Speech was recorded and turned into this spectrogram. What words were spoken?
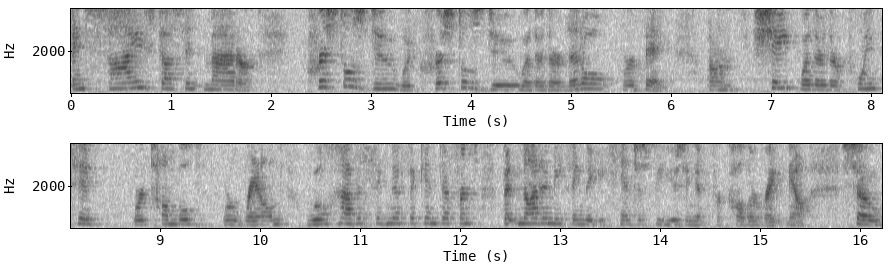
And size doesn't matter. Crystals do what crystals do, whether they're little or big. Um, shape, whether they're pointed or tumbled or round, will have a significant difference, but not anything that you can't just be using it for color right now. So,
